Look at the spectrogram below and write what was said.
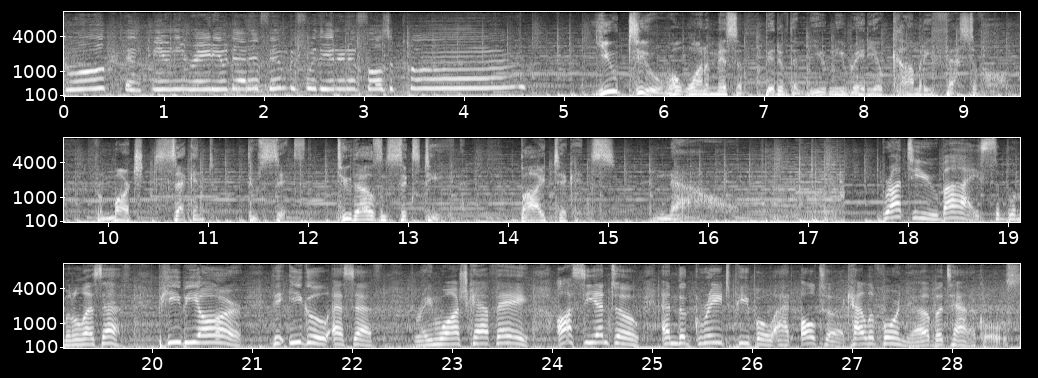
cool at MutinyRadio.fm before the internet falls apart. You too won't want to miss a bit of the Mutiny Radio Comedy Festival from March 2nd through 6th, 2016. Buy tickets now. Brought to you by Subliminal SF, PBR, The Eagle SF, Brainwash Cafe, Asiento, and the great people at Alta California Botanicals.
